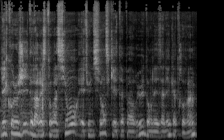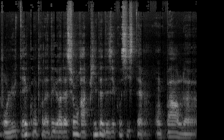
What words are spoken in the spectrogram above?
L'écologie de la restauration est une science qui est apparue dans les années 80 pour lutter contre la dégradation rapide des écosystèmes. On parle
